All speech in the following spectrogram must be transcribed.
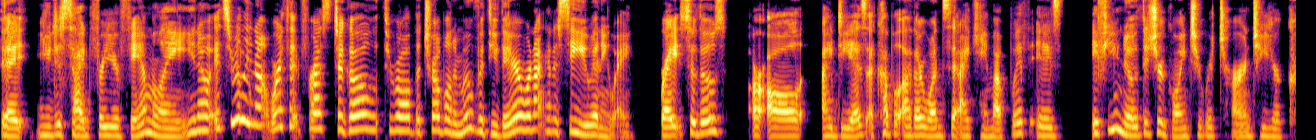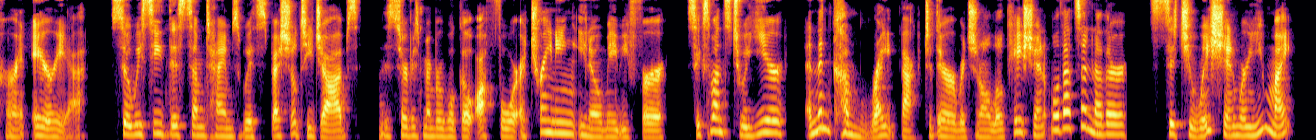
that you decide for your family, you know, it's really not worth it for us to go through all the trouble to move with you there. We're not going to see you anyway. Right. So those are all ideas. A couple other ones that I came up with is if you know that you're going to return to your current area. So we see this sometimes with specialty jobs. The service member will go off for a training, you know, maybe for six months to a year, and then come right back to their original location. Well, that's another situation where you might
